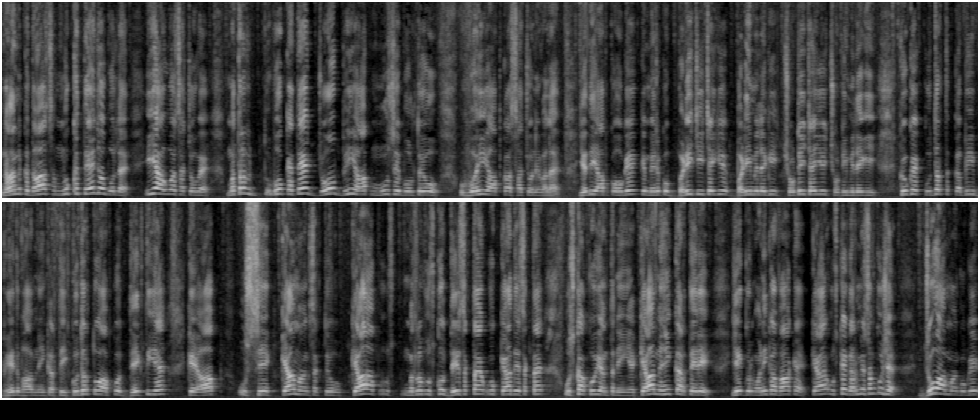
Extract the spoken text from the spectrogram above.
नानक दास मुख ते जो बोले यह हुआ सच होवे। मतलब वो कहते हैं, जो भी आप मुँह से बोलते हो, वही आपका सच होने वाला है। यदि आप कहोगे कि मेरे को बड़ी चीज़ चाहिए, बड़ी मिलेगी, छोटी चाहिए, छोटी मिलेगी, क्योंकि कुदरत कभी भेदभाव नहीं करती। कुदरत तो आपको देखती है कि आप उससे क्या मांग सकते हो? क्या आप उस मतलब उसको दे सकता है? वो क्या दे सकता है? उसका कोई अंत नहीं है। क्या नहीं कर तेरे? ये गुरबानी का वाक है। क्या उसके घर में सब कुछ है? जो आप मांगोगे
